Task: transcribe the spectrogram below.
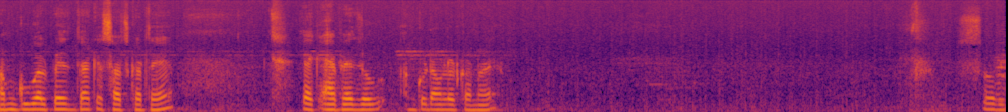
हम गूगल पे जाके सर्च करते हैं। एक ऐप है जो हमको डाउनलोड करना है। सॉरी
